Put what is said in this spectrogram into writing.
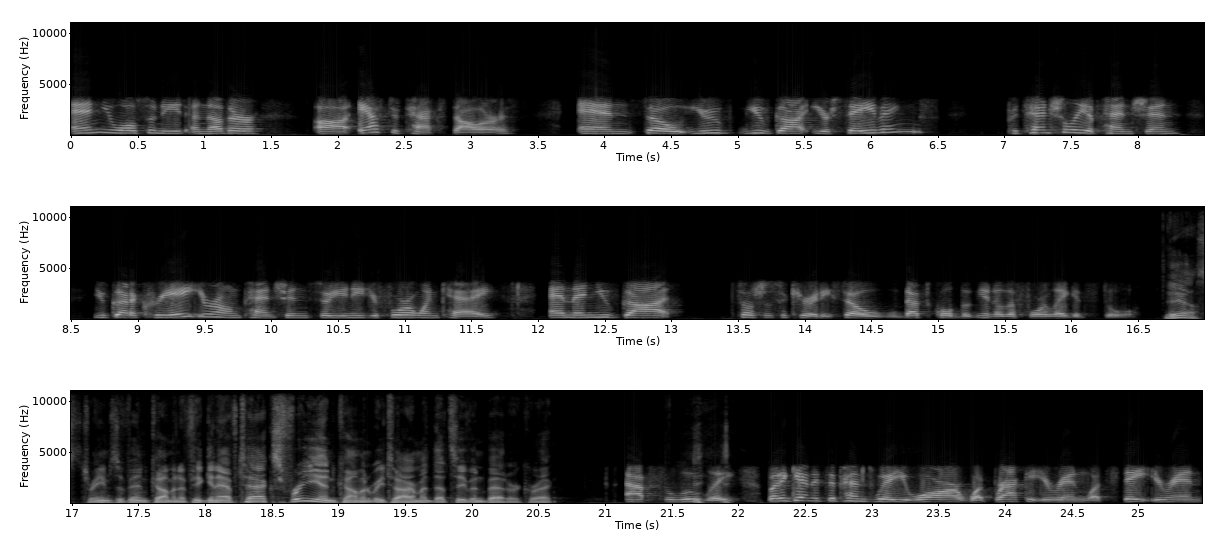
and you also need another uh, after tax dollars. And so you've you've got your savings, potentially a pension. You've got to create your own pension, so you need your 401k, and then you've got Social Security. So that's called the you know the four-legged stool. Yeah, streams of income. And if you can have tax free income in retirement, that's even better, correct? Absolutely. but again, it depends where you are, what bracket you're in, what state you're in.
